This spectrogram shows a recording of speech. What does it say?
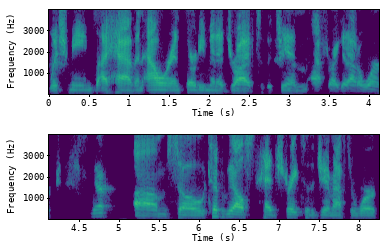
which means I have an hour and 30 minute drive to the gym after I get out of work. Yep. Um, so typically I'll head straight to the gym after work.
